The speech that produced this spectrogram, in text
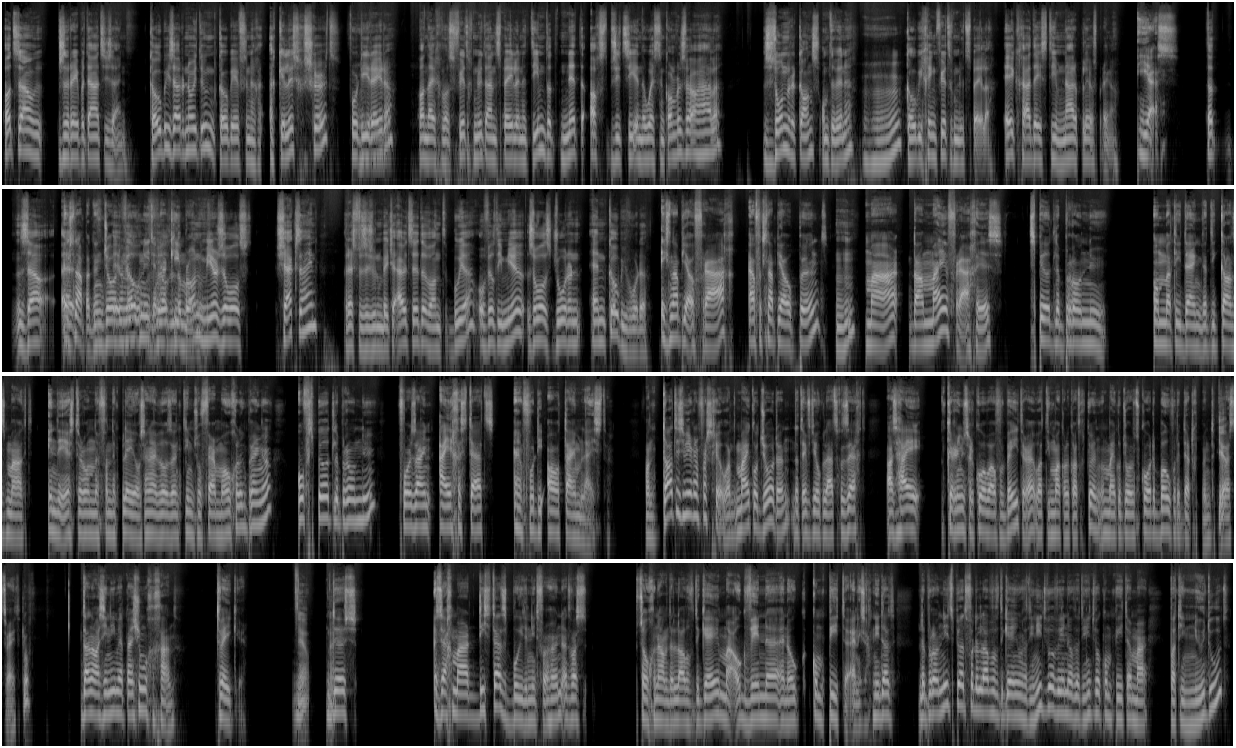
Wat zou zijn reputatie zijn? Kobe zou het nooit doen. Kobe heeft zijn Achilles gescheurd voor die Mhm. reden. Want hij was 40 minuten aan het spelen in een team dat net de achtste positie in de Western Conference zou halen. Zonder kans om te winnen. Mhm. Kobe ging 40 minuten spelen. Ik ga deze team naar de playoffs brengen. Yes. Zou, Ik eh, snap het. En Jordan wil, ook niet. En wil LeBron niet. meer zoals Shaq zijn? De rest van het seizoen een beetje uitzetten, want boeien. Of wil hij meer zoals Jordan en Kobe worden? Ik snap jouw vraag. Of ik snap jouw punt. Mhm. Maar dan mijn vraag is: speelt LeBron nu omdat hij denkt dat hij kans maakt in de eerste ronde van de playoffs en hij wil zijn team zo ver mogelijk brengen? Of speelt LeBron nu voor zijn eigen stats en voor die all-time lijsten? Want dat is weer een verschil. Want Michael Jordan, dat heeft hij ook laatst gezegd, als hij Karim's record wou verbeteren, wat hij makkelijk had gekund, want Michael Jordan scoorde boven de 30 punten per Ja, wedstrijd. klopt. Dan was hij niet met pensioen gegaan. Twee keer. Ja. Nee. Dus zeg maar, die stats boeiden niet voor hun. Het was zogenaamd de love of the game, maar ook winnen en ook competen. En ik zeg niet dat LeBron niet speelt voor de love of the game, of dat hij niet wil winnen of dat hij niet wil competen. Maar wat hij nu doet,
